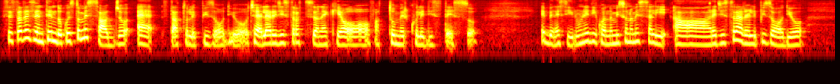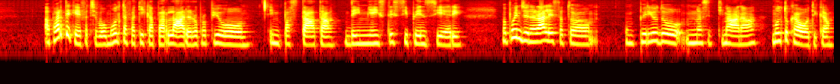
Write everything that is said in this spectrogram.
Se state sentendo questo messaggio è stato l'episodio, cioè la registrazione che ho fatto mercoledì stesso. Ebbene sì, lunedì quando mi sono messa lì a registrare l'episodio, a parte che facevo molta fatica a parlare, ero proprio impastata dei miei stessi pensieri, ma poi in generale è stato un periodo, una settimana molto caotica.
